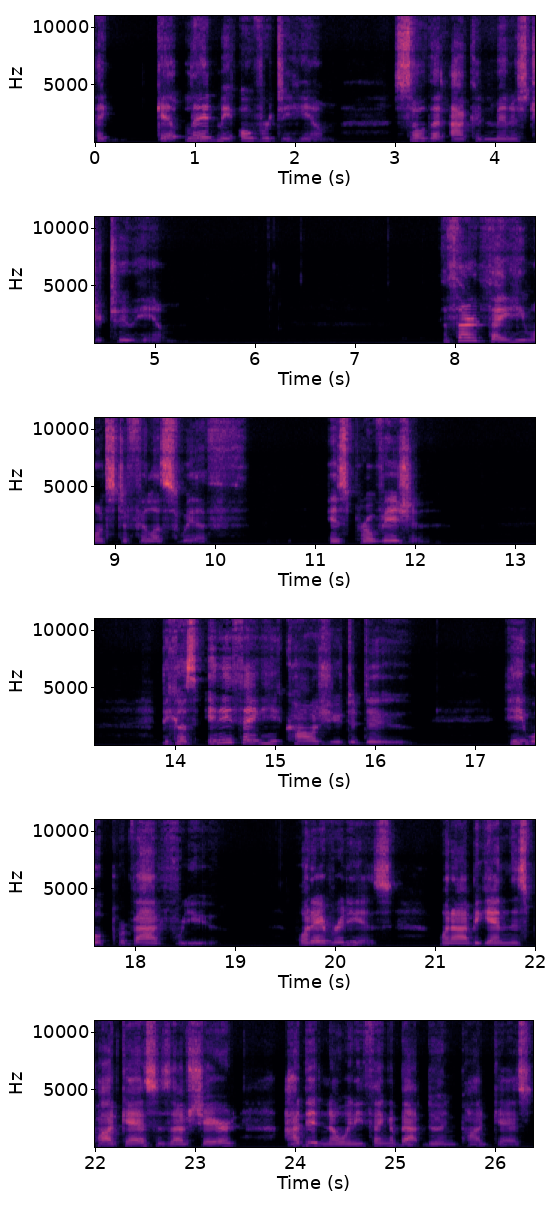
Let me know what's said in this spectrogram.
that get, led me over to Him so that I could minister to Him. The third thing he wants to fill us with is provision. Because anything he calls you to do, he will provide for you, whatever it is. When I began this podcast, as I've shared, I didn't know anything about doing podcasts.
